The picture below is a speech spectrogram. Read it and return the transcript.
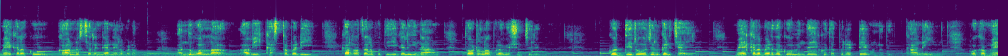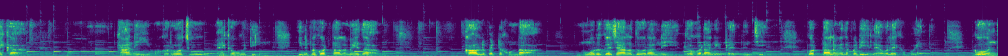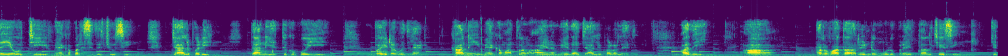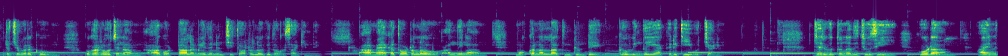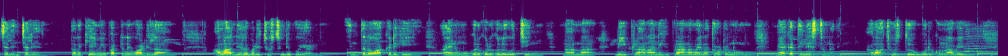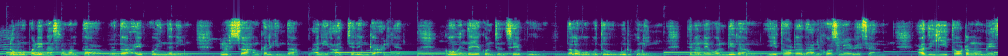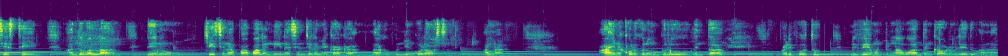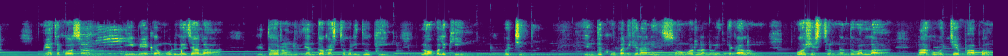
మేకలకు కాళ్ళు స్థిరంగా నిలబడవు. అందువల్ల అవి కష్టపడి కర్ర తలుపు తీయగలిగినా తోటలో ప్రవేశించలేవు. కొద్ది రోజులు గడిచాయి. మేకల బెడద గోవిందయ్యకు తప్పినట్టే ఉన్నది. కానీ ఒక మేక కానీ ఒకరోజు మేక ఒకటి ఇనుప గొట్టాల మీద కాళ్ళు పెట్టకుండా మూడు గజాల దూరాన్ని దూకడానికి ప్రయత్నించి గొట్టాల మీద పడి లేవలేకపోయింది. గోవిందయ్య వచ్చి మేక పరిస్థితి చూసి జాలిపడి దాన్ని ఎత్తుకుపోయి బయట వదిలాడు. కానీ మేక మాత్రం ఆయన మీద జాలిపడలేదు అది ఆ తర్వాత రెండు మూడు ప్రయత్నాలు చేసి చిట్ట చివరకు ఒక రోజున ఆ గొట్టాల మీద నుంచి తోటలోకి దూకసాగింది. ఆ మేక తోటలో అందిన మొక్కనల్లా తింటుంటే గోవిందయ్య అక్కడికి వచ్చాడు. జరుగుతున్నది చూసి కూడా ఆయన చలించలేదు. తనకేమీ పట్టని వాడిలా అలా నిలబడి చూస్తుండిపోయాడు ఇంతలో అక్కడికి ఆయన ముగ్గురు కొడుకులు వచ్చి నాన్న నీ ప్రాణానికి ప్రాణమైన తోటను మేక తినేస్తున్నది. అలా చూస్తూ ఊరుకున్నావేం. నువ్వు పడిన శ్రమంతా వృధా అయిపోయిందని నిరుత్సాహం కలిగిందా? అని ఆశ్చర్యంగా అడిగారు. గోవిందయ్య కొంచెం సేపు తల ఊపుతూ ఊరుకుని తిననివ్వండిరా ఈ తోట దానికోసమే వేశాను. అది ఈ తోటను మేసేస్తే అందువల్ల నేను చేసిన పాపాలన్నీ నశించడమే కాక నాకు పుణ్యం కూడా వస్తుంది అన్నాడు. ఆయన కొడుకులు ముగ్గురు వింత పడిపోతూ నువ్వేమంటున్నావో అర్థం కావడం లేదు అన్నారు. మేత కోసం ఈ మేక మూడు గజాల దూరం ఎంతో కష్టపడి దూకి లోపలికి వచ్చింది. ఎందుకు పనికిరాని సోమరులను ఇంతకాలం పోషిస్తున్నందువల్ల నాకు వచ్చే పాపం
